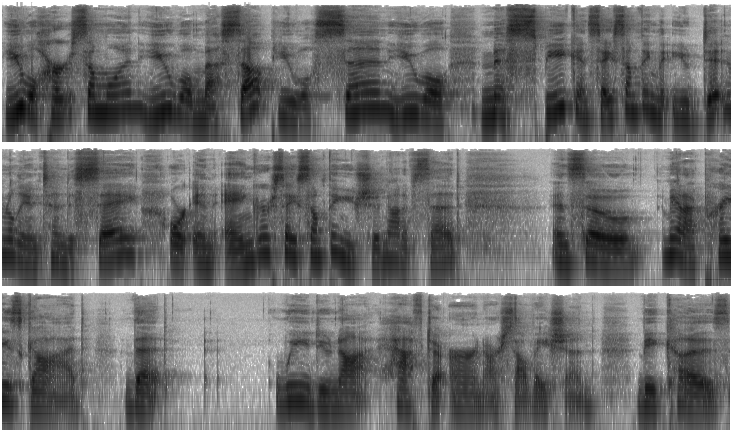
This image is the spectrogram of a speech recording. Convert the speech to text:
You will hurt someone. You will mess up. You will sin. You will misspeak and say something that you didn't really intend to say, or in anger say something you should not have said. And so, man, I praise God that we do not have to earn our salvation because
